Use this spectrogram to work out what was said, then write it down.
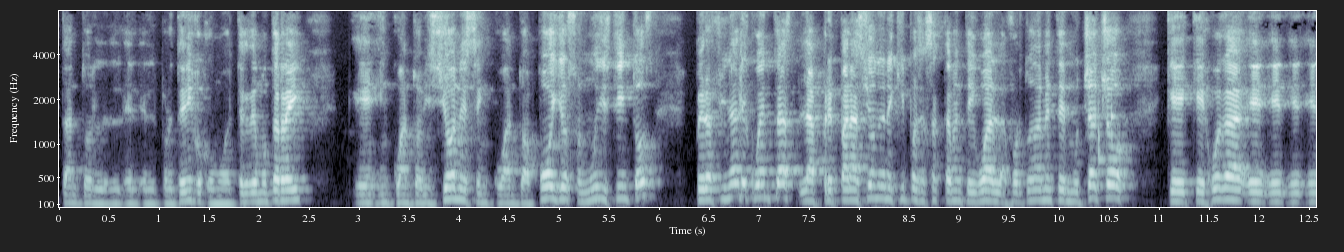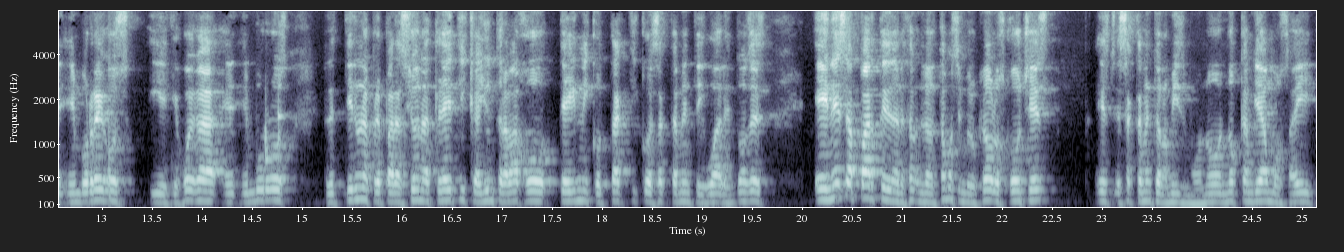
tanto el, el, Politécnico como el TEC de Monterrey, eh, en cuanto a visiones, en cuanto a apoyo, son muy distintos, pero al final de cuentas la preparación de un equipo es exactamente igual. Afortunadamente el muchacho que, que juega en, en, Borregos y el que juega en Burros tiene una preparación atlética y un trabajo técnico, táctico exactamente igual. Entonces, en esa parte donde estamos involucrados los coaches, es exactamente lo mismo, no, no cambiamos ahí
